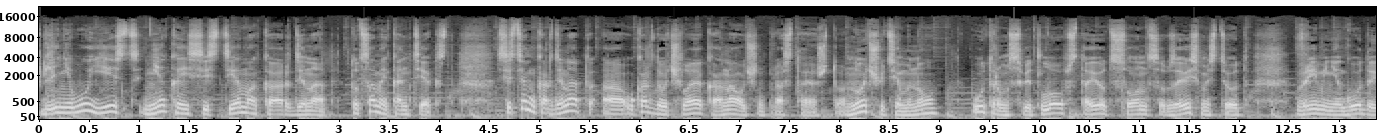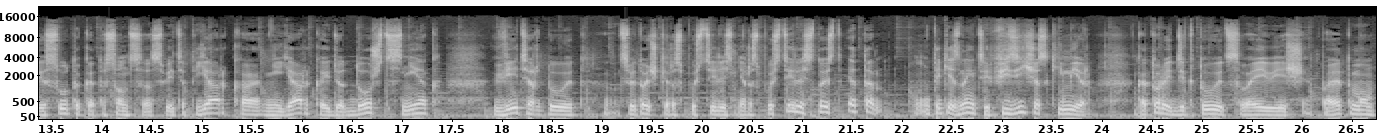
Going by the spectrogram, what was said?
для него есть некая система координат, тот самый контекст. Система координат а у каждого человека, она очень простая, что ночью темно, утром светло, встает солнце, в зависимости от времени года и суток это солнце светит ярко, не ярко, идет дождь, снег, ветер дует, цветочки распустились, не распустились. То есть это такие, знаете, физический мир, который диктует свои вещи. Поэтому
